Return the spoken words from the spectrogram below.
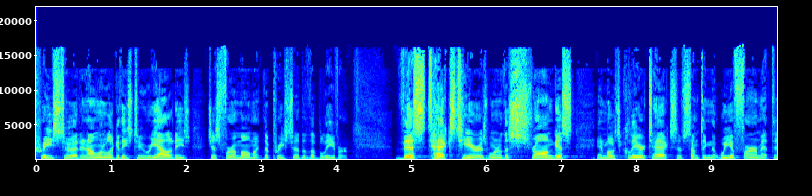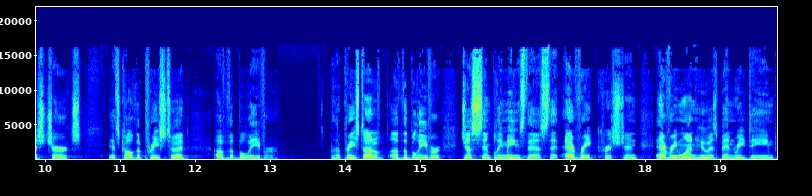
priesthood. And I want to look at these two realities just for a moment the priesthood of the believer. This text here is one of the strongest and most clear texts of something that we affirm at this church. It's called the priesthood of the believer. The priesthood of the believer just simply means this that every Christian, everyone who has been redeemed,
